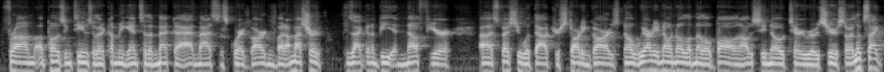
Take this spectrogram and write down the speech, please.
from opposing teams when they're coming into the Mecca at Madison Square Garden. But I'm not sure is that going to be enough here uh, especially without your starting guards. No, we already know no LaMelo Ball and obviously no Terry Rozier. So it looks like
